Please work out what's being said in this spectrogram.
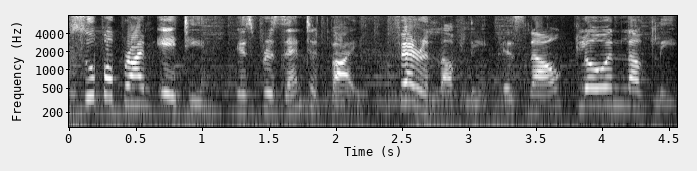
Super Prime 18 is presented by Fair and Lovely is now Glow and Lovely.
